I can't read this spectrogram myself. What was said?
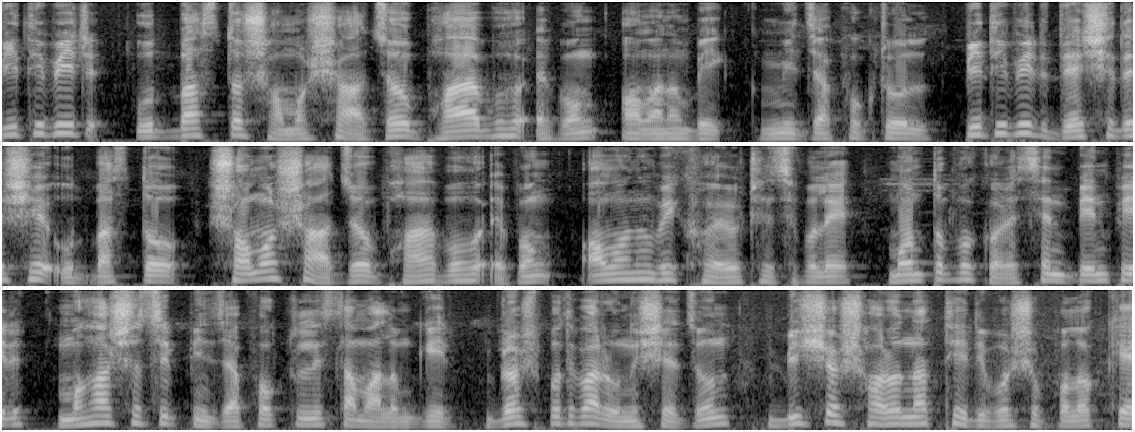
পৃথিবীর উদ্বাস্ত সমস্যা আজও ভয়াবহ এবং অমানবিক। মির্জা ফখরুল, পৃথিবীর দেশে দেশে উদ্বাস্ত সমস্যা আজও ভয়াবহ এবং অমানবিক হয়ে উঠেছে বলে মন্তব্য করেছেন বিএনপির মহাসচিব মির্জা ফখরুল ইসলাম আলমগীর। বৃহস্পতিবার উনিশে জুন বিশ্ব শরণার্থী দিবস উপলক্ষে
